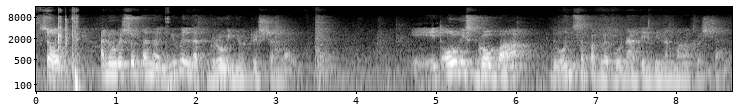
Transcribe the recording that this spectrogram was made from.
So, anong resulta nun? You will not grow in your Christian life. It always go back doon sa paglago natin bilang mga Kristiyano.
